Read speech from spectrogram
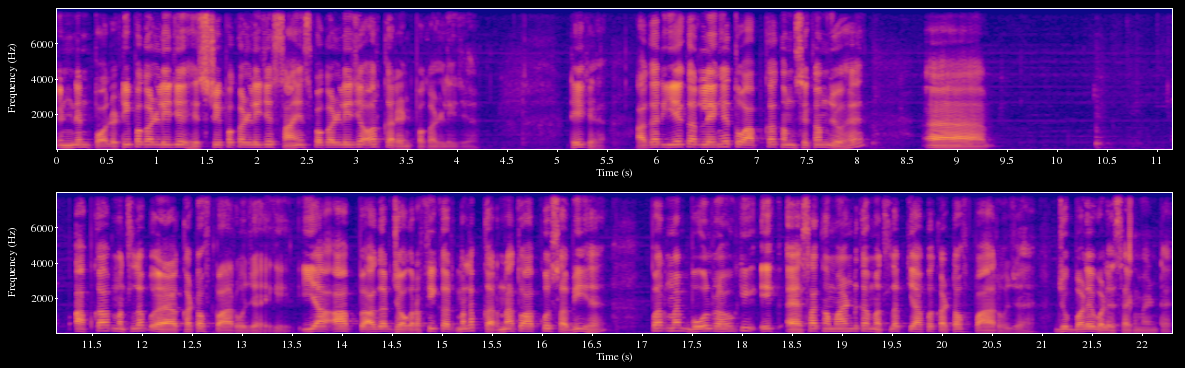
इंडियन पॉलिटी पकड़ लीजिए हिस्ट्री पकड़ लीजिए साइंस पकड़ लीजिए और करेंट पकड़ लीजिए। ठीक है? अगर ये कर लेंगे तो आपका कम से कम जो है आ, आपका मतलब कट ऑफ़ पार हो जाएगी। या आप अगर जोग्राफ़ी कर मतलब करना तो आपको सभी है पर मैं बोल रहा हूँ कि एक ऐसा कमांड का मतलब कि आपका कट ऑफ़ पार हो जाए जो बड़े बड़े सेगमेंट है।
